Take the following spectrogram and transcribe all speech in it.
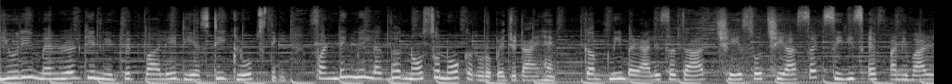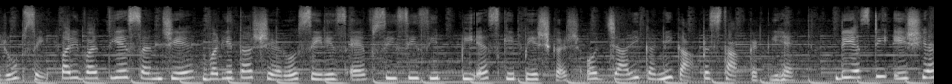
यूरी मिनरल के नेतृत्व वाले डीएसटी ग्लोब्स ने फंडिंग में लगभग 909 करोड़ रुपए जुटाए हैं। कंपनी बयालीस हज़ार छह सौ छियासठ सीरीज़ एफ़ अनिवार्य रूप से परिवर्तीय संचय वरीयता शेयरों series F C C C P S की पेशकश और जारी करने का प्रस्ताव करती है। डीएसटी एशिया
